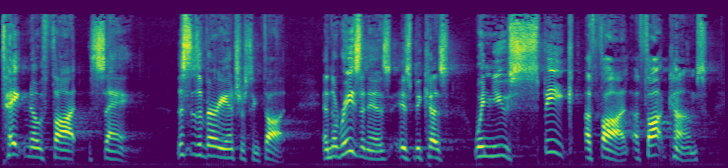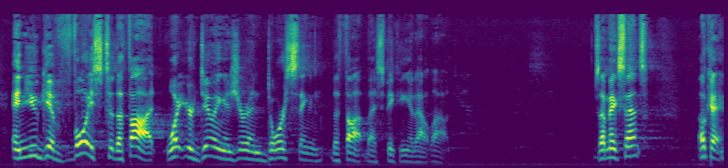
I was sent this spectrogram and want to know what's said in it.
take no thought saying. This is a very interesting thought. And the reason is, is because when you speak a thought, a thought comes, and you give voice to the thought, what you're doing is you're endorsing the thought by speaking it out loud. Does that make sense? Okay,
